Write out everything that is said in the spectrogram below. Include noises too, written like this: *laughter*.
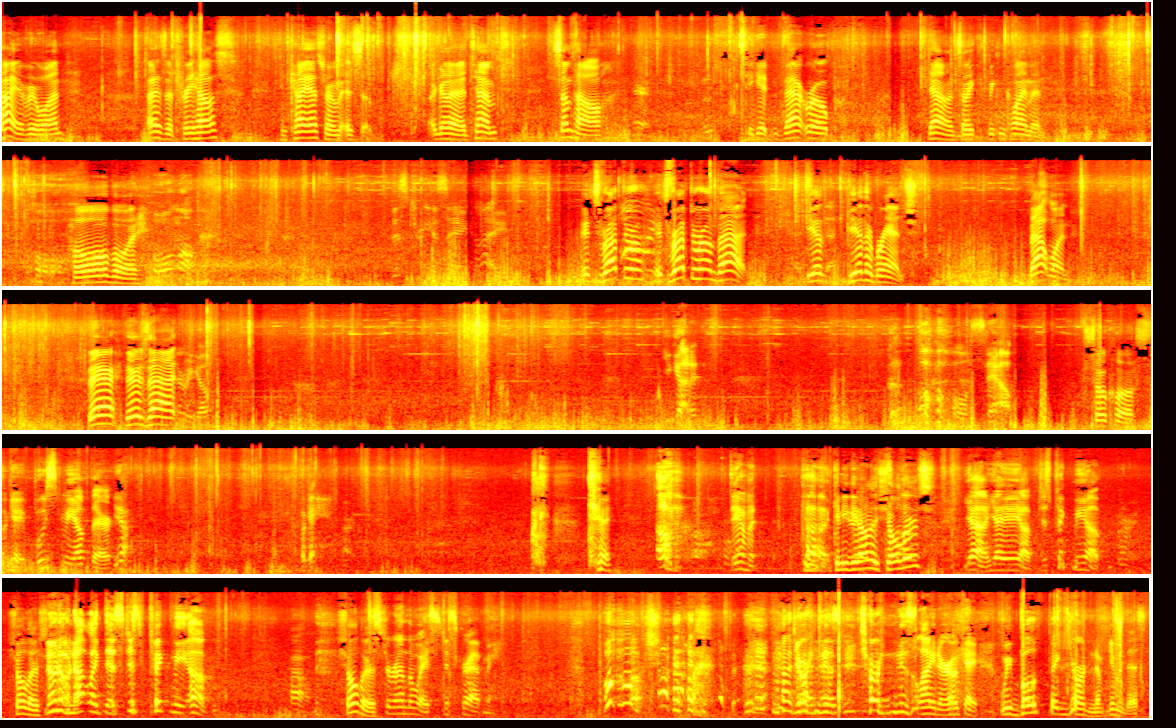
Hi everyone. That is a treehouse, and Kai Esram is gonna attempt somehow to get that rope down so we, we can climb it. Oh, Oh boy. oh mom. This tree is saying hi. It's wrapped around. It's wrapped around that. The other, the other branch. That one. There, there's that. There we go. You got it. *gasps* Oh, snap. So close. Okay, boost me up there. Yeah. Okay. Okay. Oh, damn it. Can, can you get on his shoulders? Yeah, yeah, yeah, yeah. Just pick me up. Shoulders. No, no, not like this. Just pick me up. How? Shoulders. Just around the waist. Just grab me. *laughs* *laughs* Jordan is Jordan is lighter. Okay, we both picked Jordan. Give me this.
